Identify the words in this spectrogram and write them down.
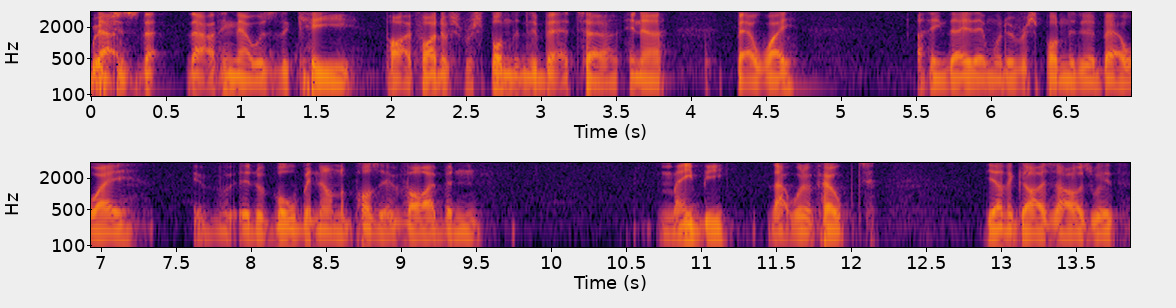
Which that, is that, that I think that was the key part. If I'd have responded in a better term, in a better way, I think they then would have responded in a better way. It would it'd have all been on a positive vibe, and maybe that would have helped the other guys I was with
